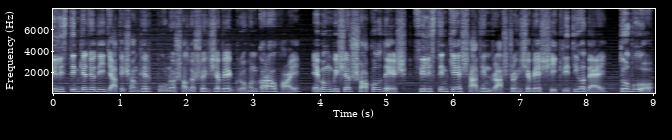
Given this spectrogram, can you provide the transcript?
ফিলিস্তিনকে যদি জাতিসংঘের পূর্ণ সদস্য হিসেবে গ্রহণ করাও হয় এবং বিশ্বের সকল দেশ ফিলিস্তিনকে স্বাধীন রাষ্ট্র হিসেবে স্বীকৃতিও দেয়, তবুও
